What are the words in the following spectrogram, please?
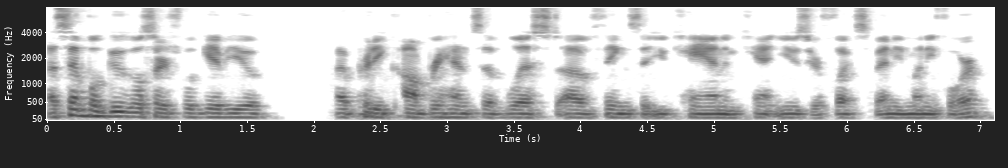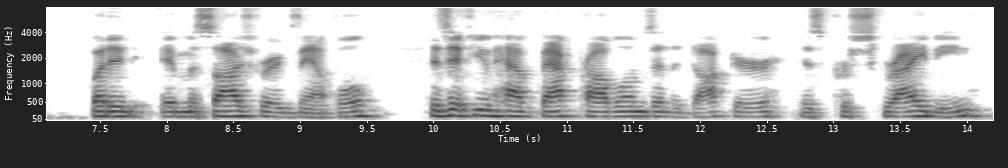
A simple Google search will give you a pretty comprehensive list of things that you can and can't use your flex spending money for. But in, in massage, for example, is if you have back problems and the doctor is prescribing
